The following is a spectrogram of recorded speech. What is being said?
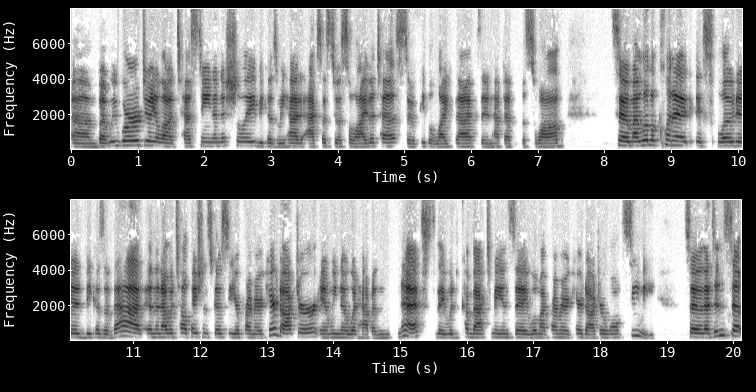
um, but we were doing a lot of testing initially because we had access to a saliva test. So people liked that because they didn't have to have the swab. So my little clinic exploded because of that. And then I would tell patients, go see your primary care doctor. And we know what happened next. They would come back to me and say, well, my primary care doctor won't see me. So that didn't sit,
